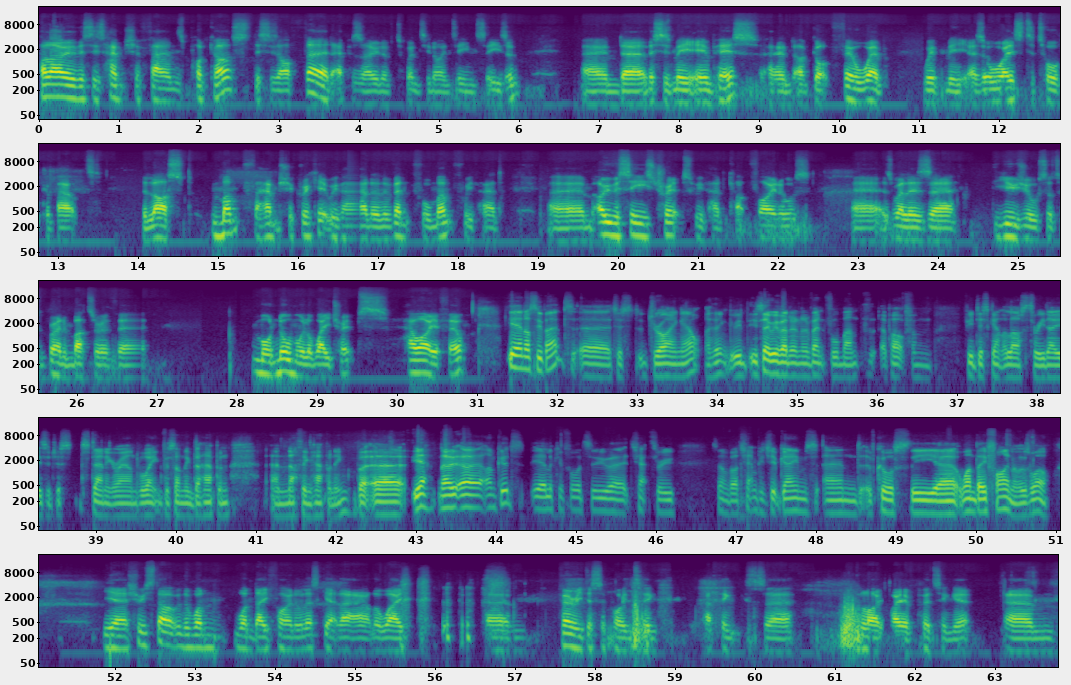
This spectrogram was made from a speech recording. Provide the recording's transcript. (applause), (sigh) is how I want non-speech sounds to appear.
Hello, this is Hampshire Fans Podcast. This is our third episode of 2019 season. And uh, this is me, Ian Pearce, and I've got Phil Webb with me as always to talk about the last month for Hampshire cricket. We've had an eventful month. We've had um, overseas trips, we've had cup finals, uh, as well as uh, the usual sort of bread and butter of the more normal away trips. How are you, Phil? Yeah, not too bad. Uh, just drying out. I think you say we've had an eventful month, apart from if you discount the last three days of just standing around waiting for something to happen and nothing happening. But uh, yeah, no, uh, I'm good. Yeah, looking forward to uh, chat through some of our championship games and, of course, the uh, one day final as well. Yeah, should we start with the one one day final? Let's get that out of the way. (laughs) um, very disappointing. I think it's a polite way of putting it. Um,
